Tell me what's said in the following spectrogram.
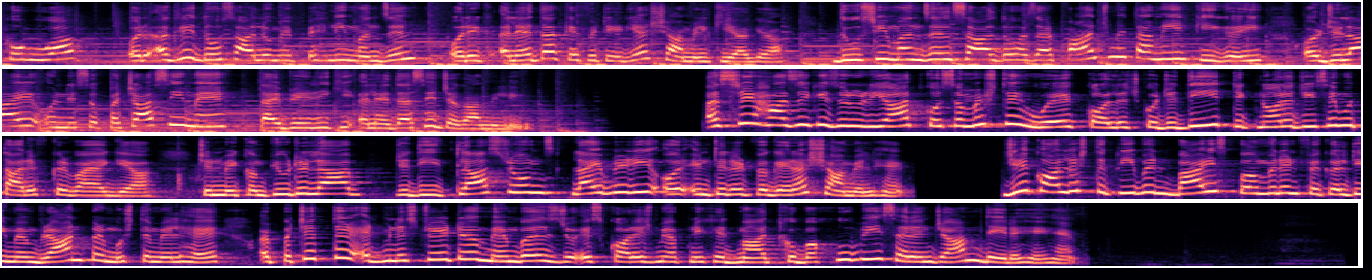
को हुआ और अगले दो सालों में पहली मंजिल और एक अलहदा कैफेटेरिया शामिल किया गया। दूसरी मंजिल साल 2005 में तामीर की गई और जुलाई उन्नीस सौ पचासी में लाइब्रेरी की अलहदा से जगह मिली। असर हाजिर की ज़रूरियात को समझते हुए कॉलेज को जदीद टेक्नोलॉजी से मुतारफ़ करवाया गया, जिनमें कंप्यूटर लैब, जदीद क्लासरूम्स, लाइब्रेरी और इंटरनेट वगैरह शामिल हैं। ये कॉलेज तकरीबन 22 परमानेंट फैकल्टी मेम्बरान पर मुश्तमिल है और 75 एडमिनिस्ट्रेटिव मेंबर्स जो इस कॉलेज में अपनी खदमात को बखूबी सर अंजाम दे रहे हैं।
